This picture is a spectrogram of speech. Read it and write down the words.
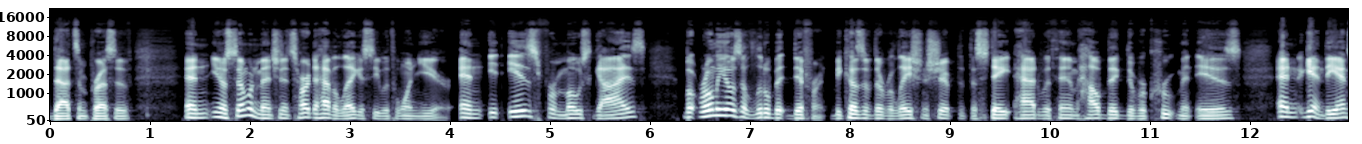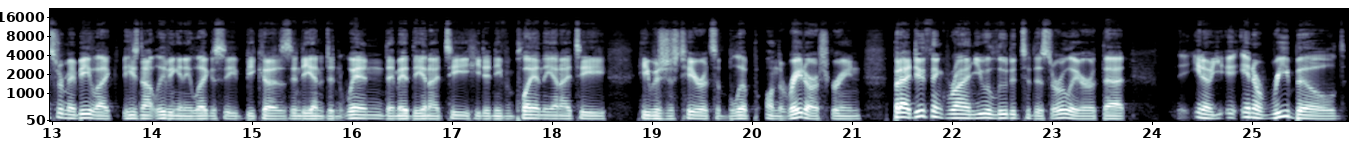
that's impressive. And you know, someone mentioned it's hard to have a legacy with one year, and it is for most guys. But Romeo's a little bit different because of the relationship that the state had with him, how big the recruitment is. And again, the answer may be like he's not leaving any legacy because Indiana didn't win. They made the NIT. He didn't even play in the NIT. He was just here. It's a blip on the radar screen. But I do think, Ryan, you alluded to this earlier that, you know, in a rebuild,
